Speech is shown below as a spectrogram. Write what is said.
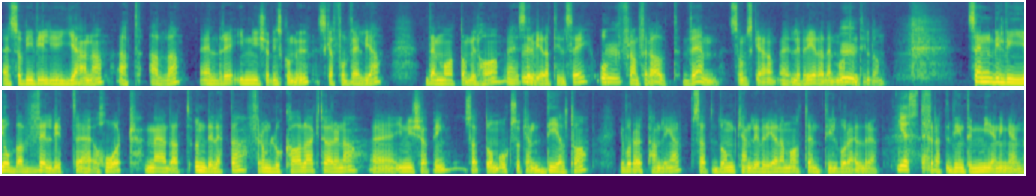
Eh, Så vi vill ju gärna att alla äldre i Nyköpings kommun ska få välja den mat de vill ha eh, serverat till sig och Mm. framför allt vem som ska eh, leverera den maten Mm. till dem. Sen vill vi jobba väldigt eh, hårt med att underlätta för de lokala aktörerna eh, i Nyköping så att de också kan delta i våra upphandlingar så att de kan leverera maten till våra äldre. Just det. För att det är inte meningen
